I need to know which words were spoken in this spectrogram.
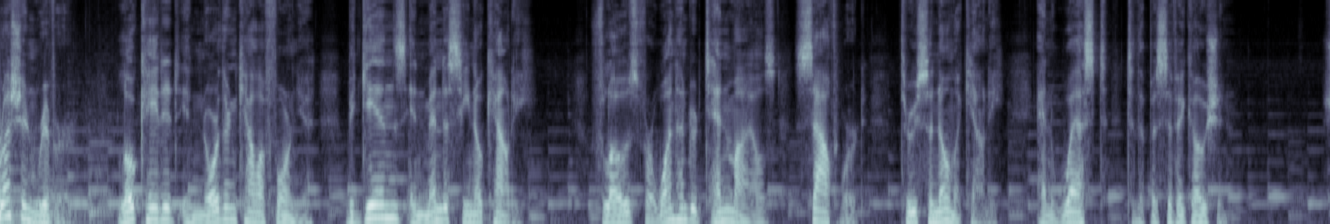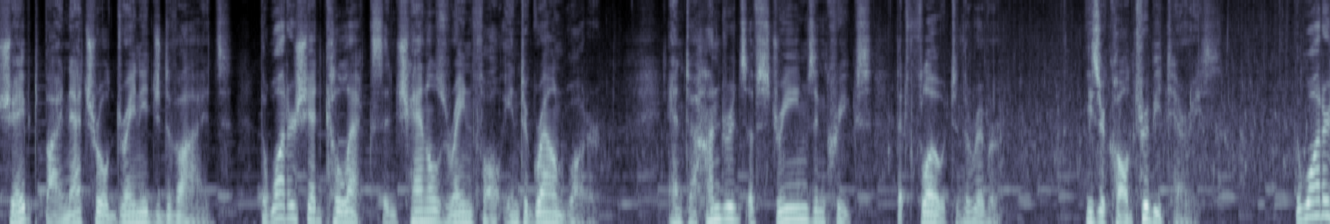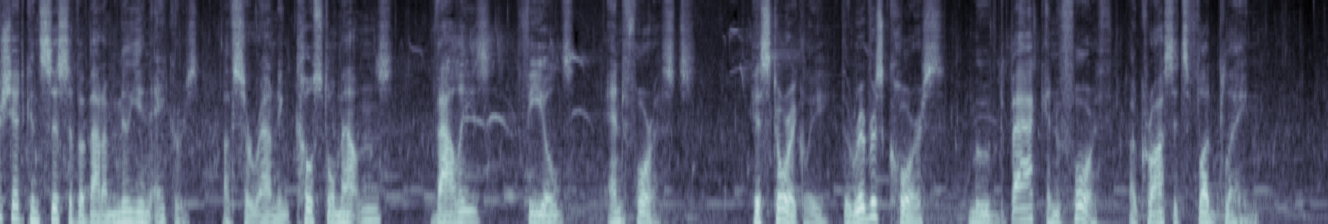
Russian River, located in Northern California, begins in Mendocino County, flows for 110 miles southward through Sonoma County and west to the Pacific Ocean. Shaped by natural drainage divides, the watershed collects and channels rainfall into groundwater and to hundreds of streams and creeks that flow to the river. These are called tributaries. The watershed consists of about a million acres of surrounding coastal mountains, valleys, fields, and forests. Historically, the river's course moved back and forth across its floodplain.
